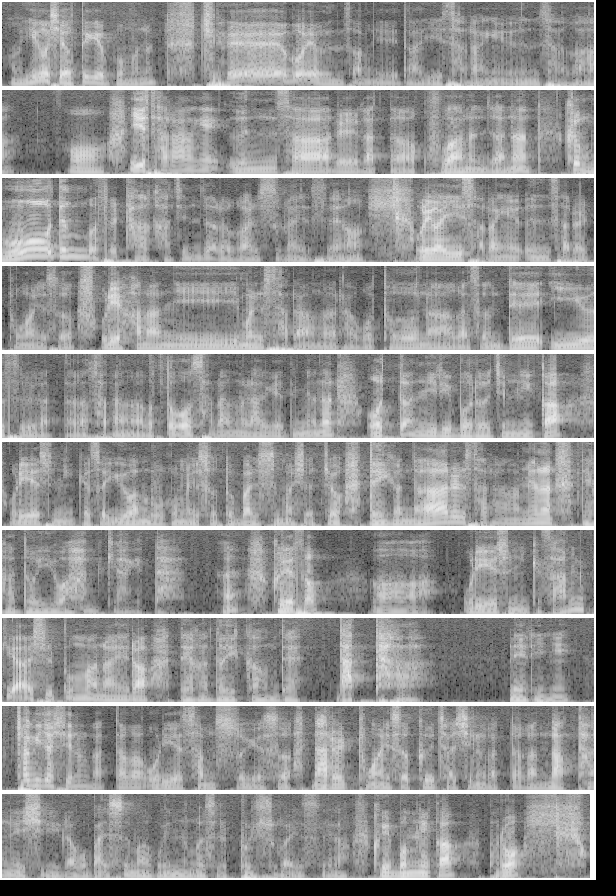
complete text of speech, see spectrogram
어, 이것이 어떻게 보면은 최고의 은사입니다. 이 사랑의 은사가 어, 이 사랑의 은사를 갖다가 구하는 자는 그 모든 것을 다 가진 자라고 할 수가 있어요. 우리가 이 사랑의 은사를 통하여서 우리 하나님을 사랑을 하고 더 나아가서 내 이웃을 갖다가 사랑하고 또 사랑을 하게 되면은 어떤 일이 벌어집니까? 우리 예수님께서 요한복음에서도 말씀하셨죠. 너희가 나를 사랑하면은 내가 너희와 함께 하겠다. 어? 그래서 어, 우리 예수님께서 함께 하실 뿐만 아니라 내가 너희 가운데 나타내리니 자기 자신을 갖다가 우리의 삶 속에서 나를 통하여서 그 자신을 갖다가 나타내시리라고 말씀하고 있는 것을 볼 수가 있어요. 그게 뭡니까? 바로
